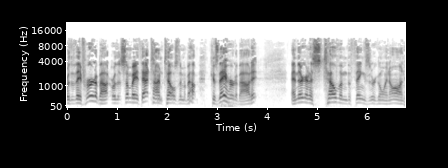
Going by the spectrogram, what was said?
or that they've heard about, or that somebody at that time tells them about because they heard about it, and they're going to tell them the things that are going on,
